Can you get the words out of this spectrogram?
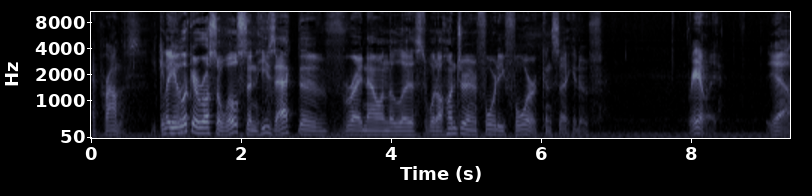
I promise. You can. Like, you look it. at Russell Wilson. He's active right now on the list with 144 consecutive. really, Yeah.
